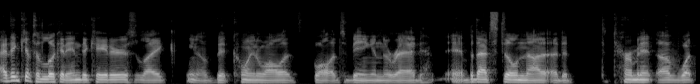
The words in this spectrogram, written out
I think you have to look at indicators like you know Bitcoin wallets wallets being in the red, eh, but that's still not a de- determinant of what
